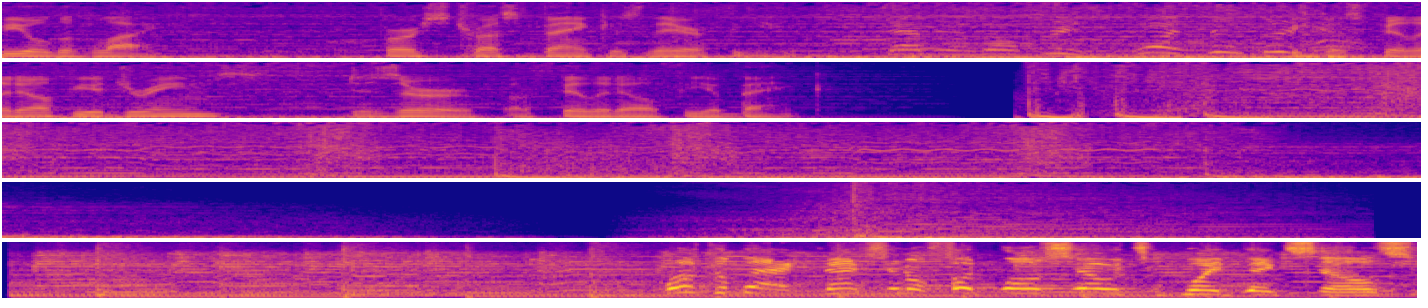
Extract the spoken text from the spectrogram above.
field of life, First Trust Bank is there for you. One, two, three. Because Philadelphia dreams deserve a Philadelphia bank. Welcome back, National Football Show. It's your boy Big Sales.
